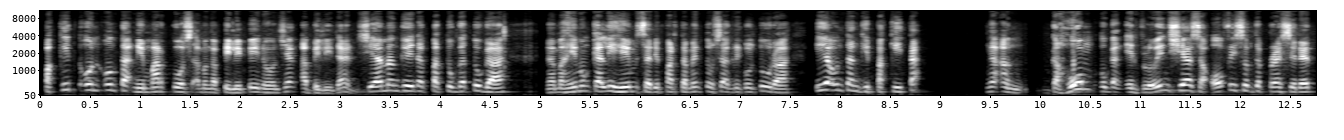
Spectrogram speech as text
pakiton unta ni Marcos ang mga Pilipino siyang abilidad. Siya man gyud nagpatuga-tuga na mahimong kalihim sa Departamento sa Agrikultura, iya untang gipakita nga ang gahom o ang influensya sa Office of the President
